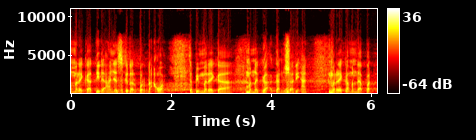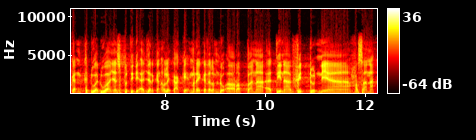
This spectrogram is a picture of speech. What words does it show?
mereka tidak hanya sekedar berdakwah, tapi mereka menegakkan syariat. Mereka mendapatkan kedua-duanya seperti diajarkan oleh kakek mereka dalam doa Rabbana atina fid dunya hasanah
